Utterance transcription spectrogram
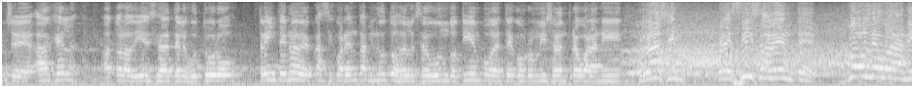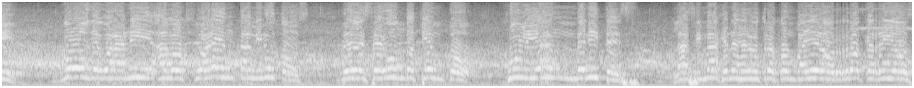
noches, Ángel, a toda la audiencia de Telefuturo. 39, casi 40 minutos del segundo tiempo de este compromiso entre Guaraní Racing. Precisamente, gol de Guaraní. Gol de Guaraní a los 40 minutos del segundo tiempo. Julián Benítez. Las imágenes de nuestro compañero Roque Ríos.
